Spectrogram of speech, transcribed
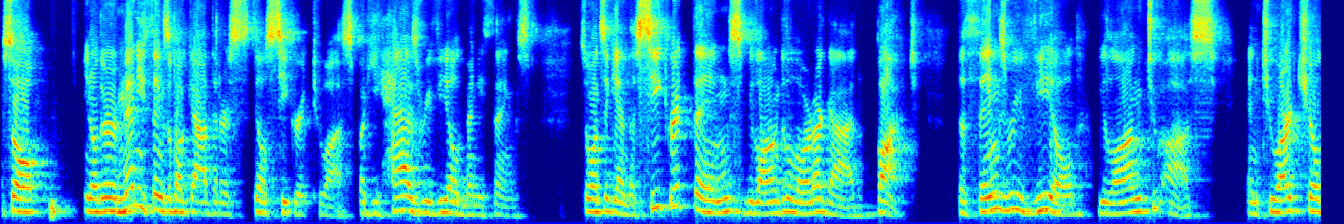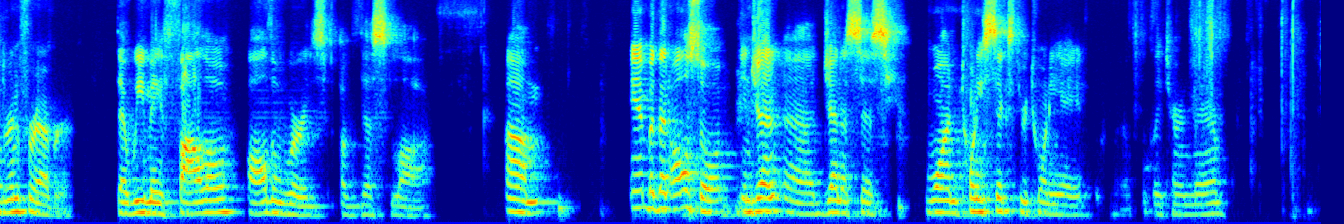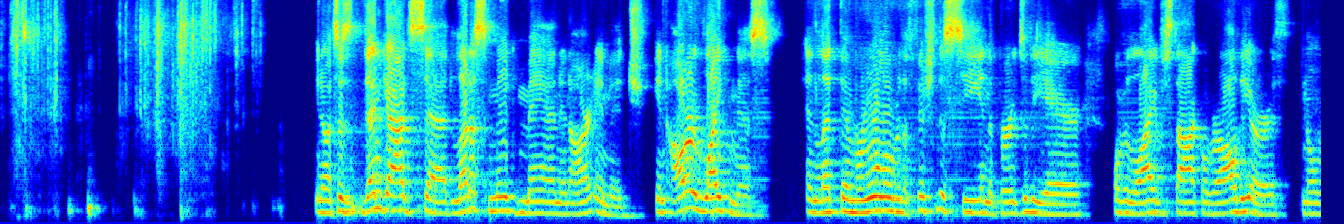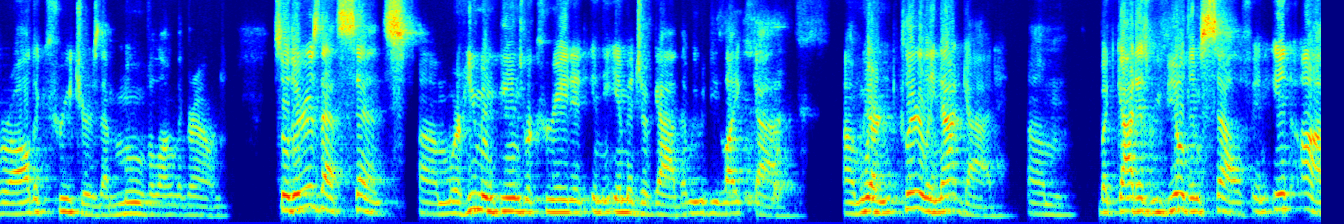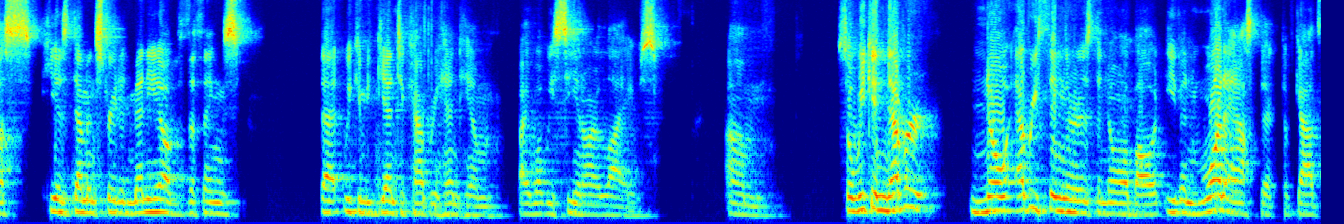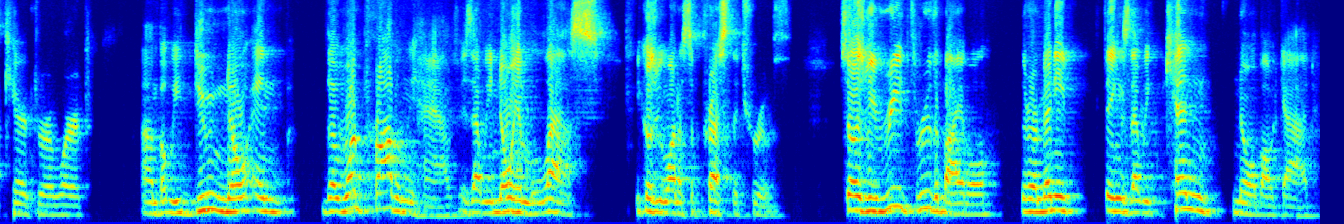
So, you know, there are many things about God that are still secret to us, but he has revealed many things. So, once again, the secret things belong to the Lord our God, but the things revealed belong to us and to our children forever, that we may follow all the words of this law. Um, and but then also in Gen, uh, Genesis 1 26 through 28, I'll quickly turn there. You know, it says, Then God said, Let us make man in our image, in our likeness, and let them rule over the fish of the sea and the birds of the air, over the livestock, over all the earth, and over all the creatures that move along the ground. So there is that sense um, where human beings were created in the image of God, that we would be like God. Um, we are clearly not God, um, but God has revealed himself, and in us, he has demonstrated many of the things that we can begin to comprehend him by what we see in our lives. Um, so we can never know everything there is to know about even one aspect of God's character or work. Um, but we do know, and the one problem we have is that we know him less because we want to suppress the truth. So as we read through the Bible, there are many things that we can know about God,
